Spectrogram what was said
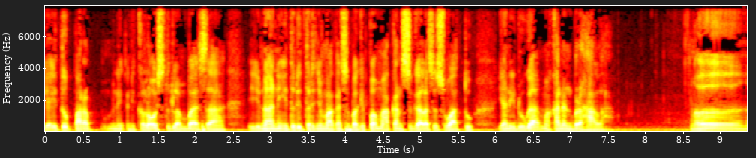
Yaitu para Nikolaus itu dalam bahasa Yunani itu diterjemahkan sebagai pemakan segala sesuatu yang diduga makanan berhala. Uh,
